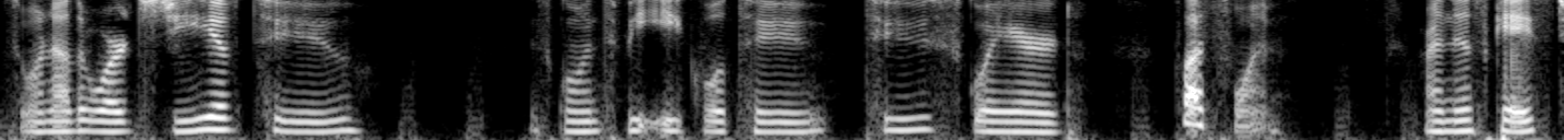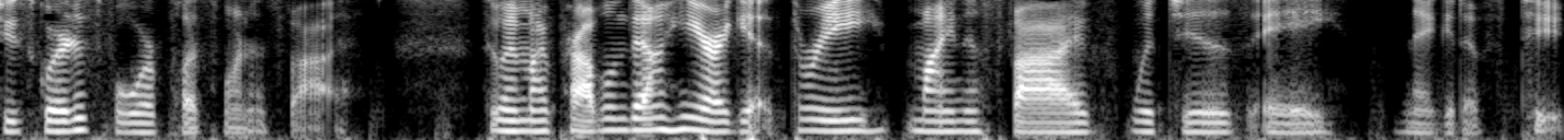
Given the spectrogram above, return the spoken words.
So in other words, g of 2 is going to be equal to 2 squared plus 1. Or in this case, 2 squared is 4, plus 1 is 5. So in my problem down here, I get 3 minus 5, which is a negative 2.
